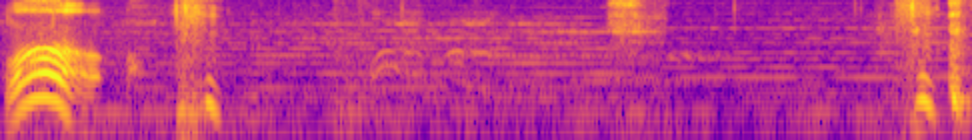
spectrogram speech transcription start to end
Whoa!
